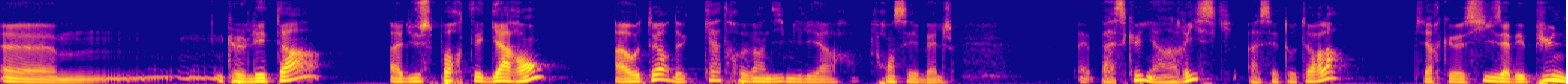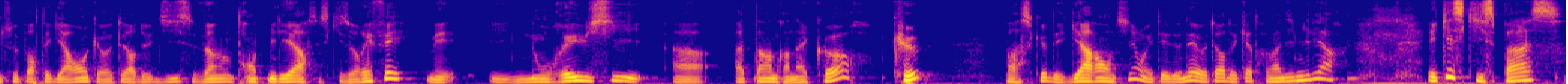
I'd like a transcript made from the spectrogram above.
que l'État a dû se porter garant à hauteur de 90 milliards français et belges? Parce qu'il y a un risque à cette hauteur-là. C'est-à-dire que s'ils avaient pu ne se porter garant qu'à hauteur de 10, 20, 30 milliards, c'est ce qu'ils auraient fait, mais ils n'ont réussi à atteindre un accord que parce que des garanties ont été données à hauteur de 90 milliards. Et qu'est-ce qui se passe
